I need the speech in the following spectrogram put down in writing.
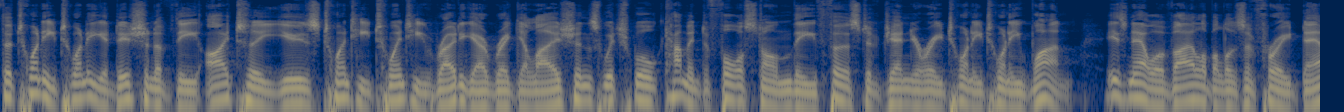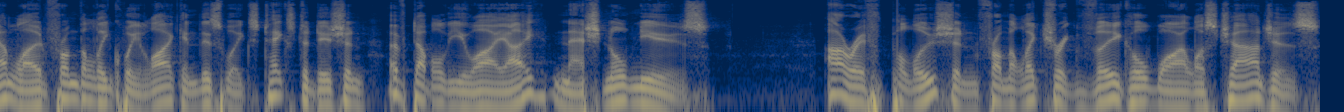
The 2020 edition of the ITU's 2020 radio regulations, which will come into force on the 1st of January 2021, is now available as a free download from the link we like in this week's text edition of WIA National News. RF pollution from electric vehicle wireless chargers.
